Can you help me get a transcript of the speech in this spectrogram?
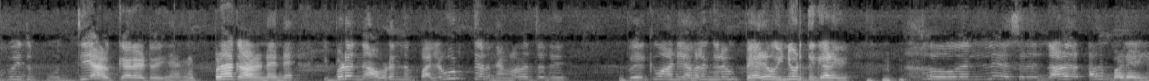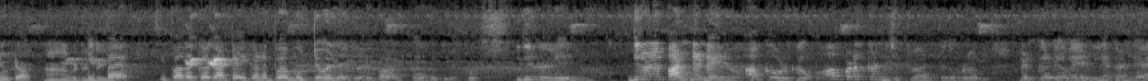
അപ്പൊ ഇത് പുതിയ ആൾക്കാരായിട്ട്. ഞങ്ങൾ ഇപ്പഴാ കാണണേ. എന്നെ ഇവിടെ നിന്ന് അവിടെ നിന്ന് പലയിടത്താണ് ഞങ്ങൾ എടുത്തത് ഇവർക്ക് വേണ്ടി ഞങ്ങൾ ഇങ്ങനെ പേര ഒഴിഞ്ഞു കൊടുത്തേക്കാണ് നല്ല രസം എന്നാൾ അത് ഇവിടെ കഴിഞ്ഞു കേട്ടോ. ഇപ്പൊ ഇപ്പൊ അതൊക്കെ കട്ടയിക്കണം ഇപ്പൊ മുറ്റം വലുതാക്കിയാണ് ഇപ്പൊ പറ്റില്ല ഇതിനുള്ളിൽ ഇതിനുള്ളിൽ പണ്ടുണ്ടായിരുന്നു ആ കൊടുക്കുക ഒക്കെ ഉണ്ട്. ചുറ്റുപാടത്തൊക്കെ ഇവിടെ വെള്ളമൊക്കെ ഉണ്ടേ.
